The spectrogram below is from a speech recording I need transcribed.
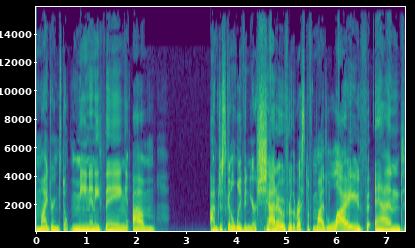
my dreams don't mean anything. Um, I'm just gonna live in your shadow for the rest of my life, and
